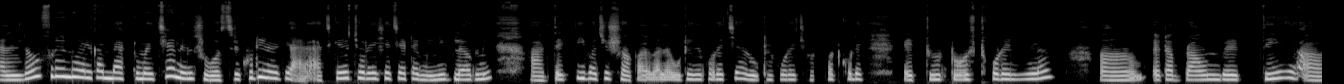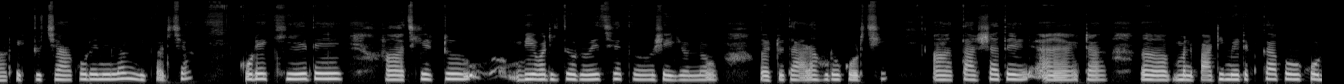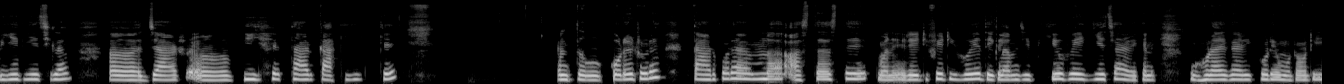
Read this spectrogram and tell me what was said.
Hello friend, welcome back to my channel Shubhashree খুঁটিনাটি। আর আজকেও চলে এসেছে একটা মিনি ব্লগ নিয়ে। আর দেখতেই পাচ্ছ সকালবেলা উঠে পড়েছি আর উঠে পড়ে ঝটপট করে একটু টোস্ট করে নিলাম। এটা ব্রাউন ব্রেড দিয়ে আর একটু চা করে নিলাম, লিকার চা। করে খেয়ে দিয়ে আজকে একটু বিয়েবাড়ি তো রয়েছে, তো সেই জন্য একটু তাড়াহুড়ো করছি। তার সাথে একটা মানে পার্টি মেকআপও করিয়ে দিয়েছিলাম। যার বিয়ে তার কাকিকে। তো করে টোরে তারপরে আমরা আস্তে আস্তে মানে রেডি ফেডি হয়ে দেখলাম যে বিয়ে হয়ে গিয়েছে আর এখানে ঘোড়ায় গাড়ি করে মোটামুটি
